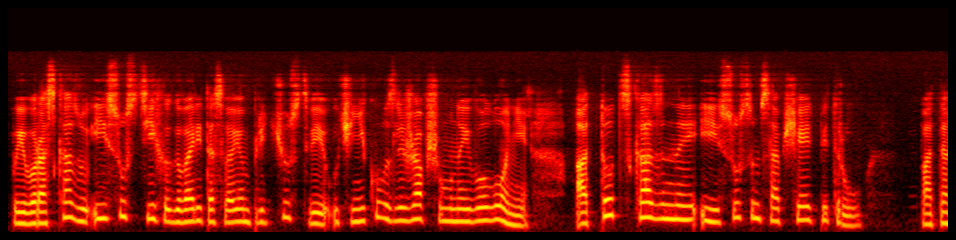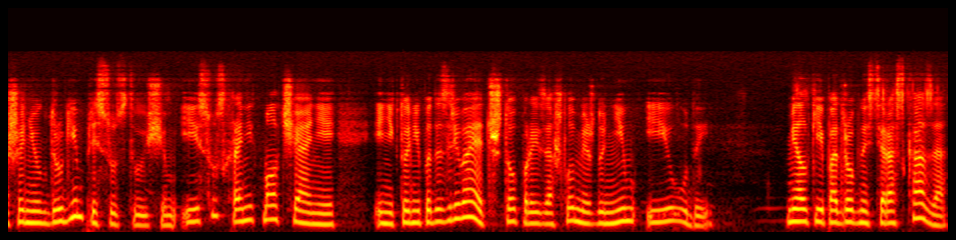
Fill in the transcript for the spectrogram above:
По его рассказу Иисус тихо говорит о своем предчувствии ученику, возлежавшему на его лоне, а тот, сказанное Иисусом, сообщает Петру. По отношению к другим присутствующим Иисус хранит молчание, и никто не подозревает, что произошло между ним и Иудой. Мелкие подробности рассказа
